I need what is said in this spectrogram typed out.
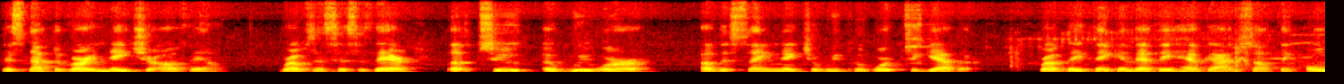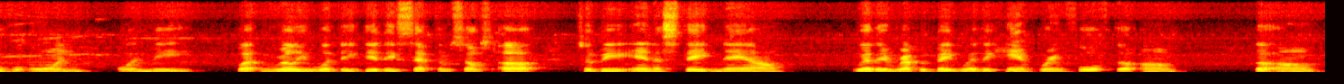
That's not the very nature of them, brothers and sisters. They're uh, two. If we were of the same nature, we could work together. But they thinking that they have gotten something over on on me, but really what they did, they set themselves up to be in a state now where they reprobate, where they can't bring forth the um the um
